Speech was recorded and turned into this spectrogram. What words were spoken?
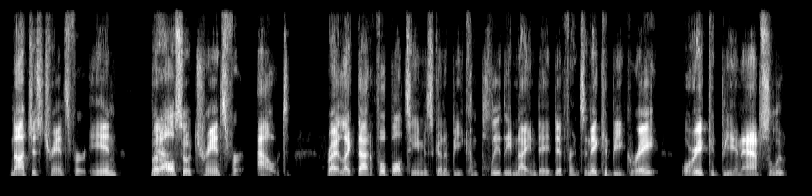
not just transfer in, but yeah. also transfer out, right? Like that football team is going to be completely night and day difference. And it could be great or it could be an absolute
